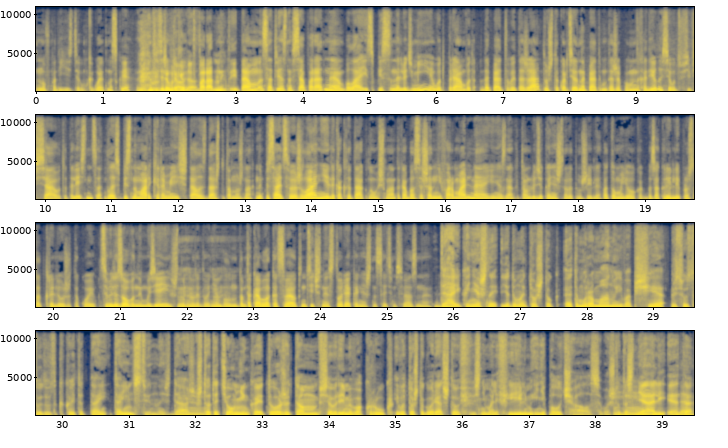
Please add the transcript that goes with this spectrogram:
ну, в подъезде, как говорят в Москве, в Петербурге, да, парадный, и там, соответственно, вся парадная была исписана людьми вот прям вот до пятого этажа, потому что квартира на пятом этаже, по-моему, находилась, и вот вся вот эта лестница была исписана маркерами, и считалось, да, что там нужно написать свое желание или как-то так, ну, в общем, она такая была совершенно неформальная, я не знаю, как там люди, конечно, в этом жили, потом ее как бы закрыли и просто открыли уже такой цивилизованный музей, чтобы uh-huh, вот этого не uh-huh. было. Но там такая была какая-то своя аутентичная история, конечно, с этим связанная. Да, и, конечно, я думаю, то, что к этому роману и вообще присутствует вот какая-то тай- таинственность, да, uh-huh. что-то темненькое тоже там все время вокруг. И вот то, что говорят, что снимали фильм и не получалось, вот что-то uh-huh. сняли это, да.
